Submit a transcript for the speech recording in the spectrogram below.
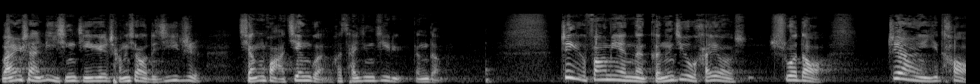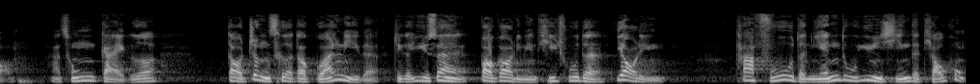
完善厉行节约长效的机制，强化监管和财经纪律等等。这个方面呢，可能就还要说到这样一套啊，从改革。到政策到管理的这个预算报告里面提出的要领，它服务的年度运行的调控。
